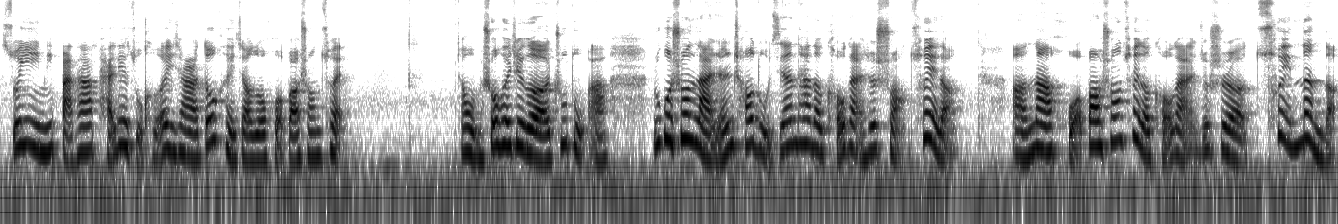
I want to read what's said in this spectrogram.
所以你把它排列组合一下，都可以叫做火爆双脆。那我们说回这个猪肚啊，如果说懒人炒肚尖，它的口感是爽脆的。啊，那火爆双脆的口感就是脆嫩的，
